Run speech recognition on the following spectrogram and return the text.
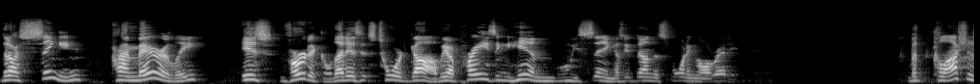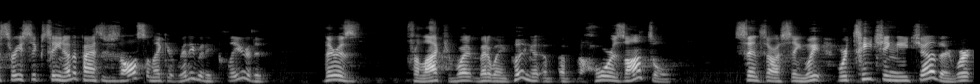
that our singing primarily is vertical. That is, it's toward God. We are praising Him when we sing, as we've done this morning already. But Colossians 3.16, other passages also make it really, really clear that there is, for lack of a better way of putting it, a, a horizontal sense our singing. We, we're teaching each other. We're,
